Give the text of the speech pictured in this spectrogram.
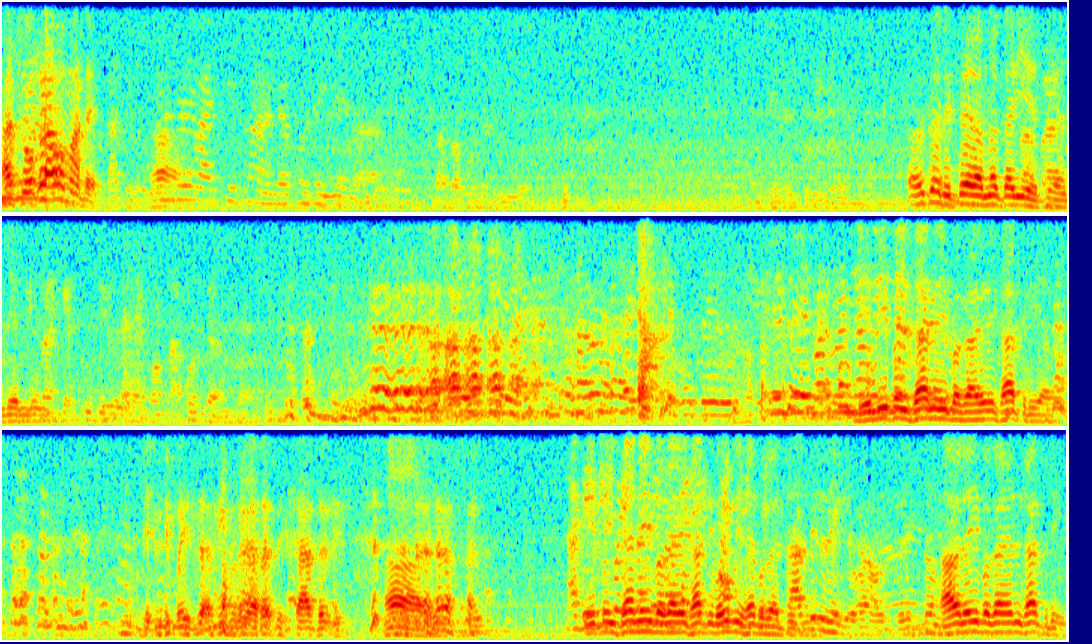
આ છોકરાઓ માટે? હવે તો રિપેર અમે કરીએ છીએ. જેથી પૈસા નહીં બગાડે એ ખાતરી આવે. એની પૈસા નહીં બગાડે ખાતરી. હા. એ પૈસા નહીં બગાડે ખાતરી બહુ પૈસા બગાડે. હા રહી બગાડે ખાતરી.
